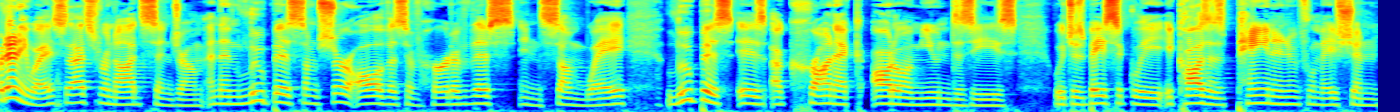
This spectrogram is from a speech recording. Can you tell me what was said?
But anyway, so that's Raynaud's syndrome. And then lupus, I'm sure all of us have heard of this in some way. Lupus is a chronic autoimmune disease, which is basically it causes pain and inflammation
